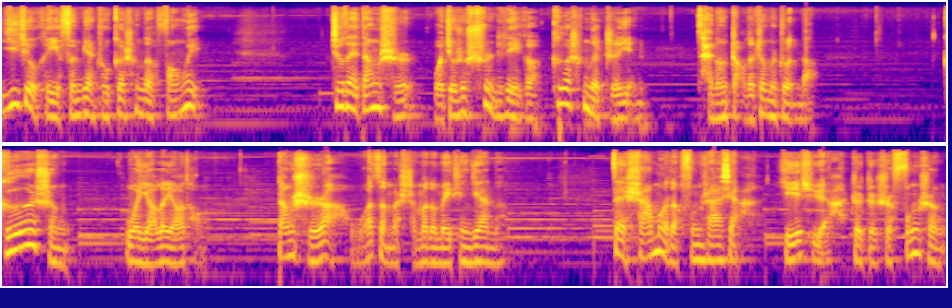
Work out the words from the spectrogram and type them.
依旧可以分辨出歌声的方位。就在当时，我就是顺着这个歌声的指引，才能找得这么准的。歌声，我摇了摇头。当时啊，我怎么什么都没听见呢？在沙漠的风沙下，也许啊，这只是风声，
